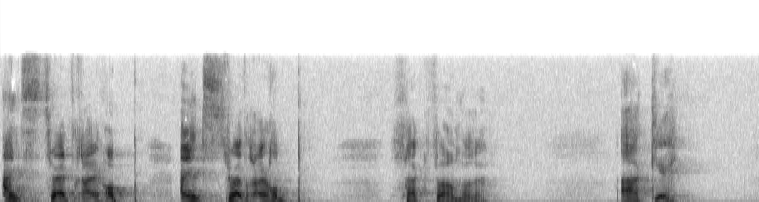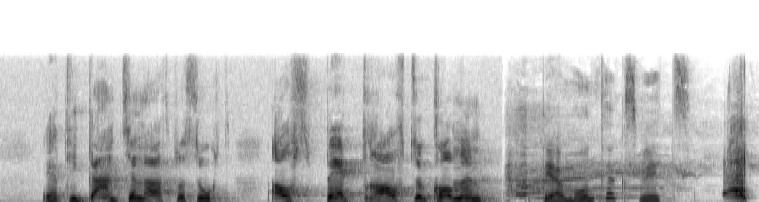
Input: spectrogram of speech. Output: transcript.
eins, zwei, drei, hopp, eins, zwei, drei, hopp, sagt der andere. Okay. Er hat die ganze Nacht versucht, aufs Bett draufzukommen. Der Montagswitz.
